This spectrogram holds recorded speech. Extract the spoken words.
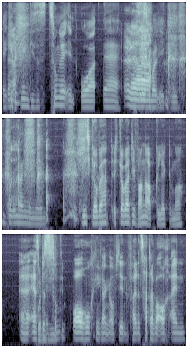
Er Ja. gibt ihnen dieses Zunge in Ohr. Äh, das Ja. ist voll eklig. Voll unangenehm. Ich glaube, er hat, ich glaube, er hat die Wange abgeleckt immer. Äh, er ist Oder bis zum Ohr hochgegangen, auf jeden Fall. Das hat aber auch einen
